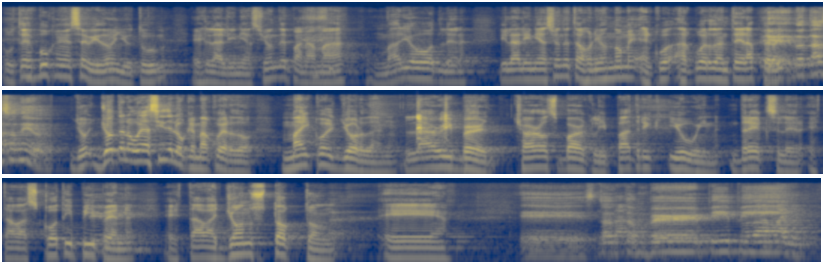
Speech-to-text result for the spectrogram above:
Ustedes busquen ese video en YouTube, es la alineación de Panamá con Mario Butler y la alineación de Estados Unidos no me acuerdo entera, pero eh, Estados Unidos? Yo yo te lo voy a decir de lo que me acuerdo. Michael Jordan, Larry Bird, Charles Barkley, Patrick Ewing, Drexler, estaba Scottie Pippen, estaba John Stockton, eh, eh, Stockton Bird, Pippen.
